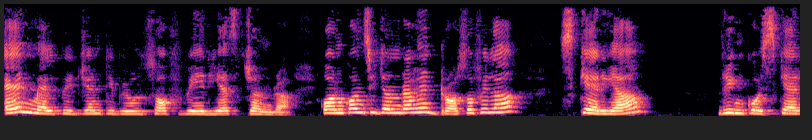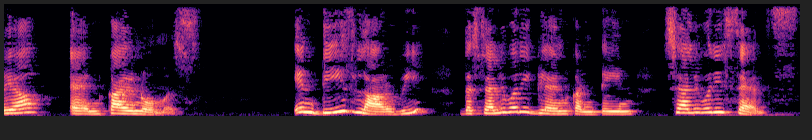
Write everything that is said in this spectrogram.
and Malpighian tubules of various genera कौन कौन सी जनरा है? Drosophila Sciara Rhynchosciara and Chironomus in these larvae the salivary gland contain salivary cells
